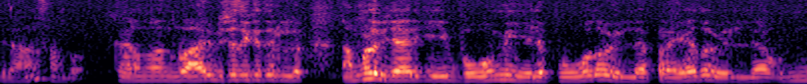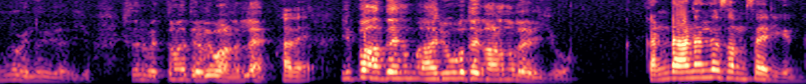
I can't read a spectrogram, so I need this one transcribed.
ഇതാണ് സംഭവം. കാരണം നമ്മൾ ആരും വിശ്വസിക്കത്തില്ലല്ലോ. നമ്മൾ വിചാരിക്കും ഈ ഭൂമിയിൽ ഭൂതമില്ല പ്രേതമില്ല ഒന്നുമില്ലെന്ന് വിചാരിക്കും. പക്ഷെ ഇതിന് വ്യക്തമായ തെളിവാണ് അല്ലേ അതെ. ഇപ്പൊ അദ്ദേഹം ആ രൂപത്തെ കാണുന്നതായിരിക്കുമോ കണ്ടാണല്ലോ സംസാരിക്കുന്നത്.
